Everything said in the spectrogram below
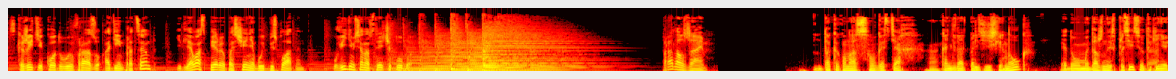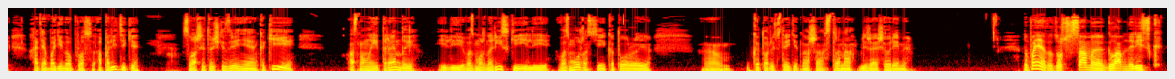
Скажите кодовую фразу 1% и для вас первое посещение будет бесплатным. Увидимся на встрече клуба. Продолжаем. Так как у нас в гостях э, кандидат политических наук, я думаю, мы должны спросить все-таки да. хотя бы один вопрос о политике. С вашей точки зрения, какие основные тренды или, возможно, риски или возможности, которые, э, которые встретит наша страна в ближайшее время? Ну, понятно, то, что самый главный риск,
